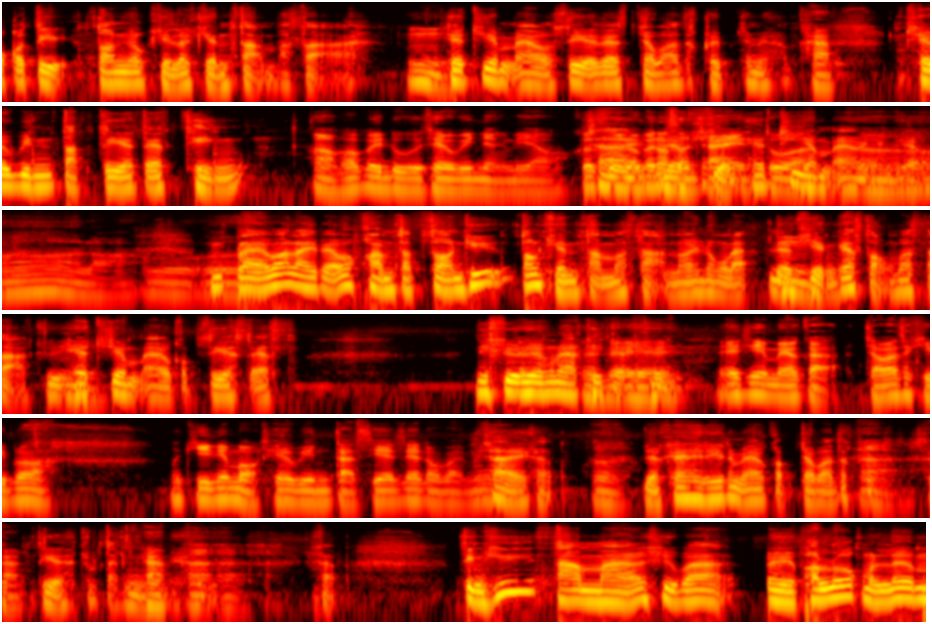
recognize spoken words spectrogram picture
ปกติตอนเราเขียนเราเขียนสามภาษาอืม HTML CSS JavaScript ใช่ไหมครับครับเทลวินตัด CSS ทิ้งอ๋อเพราะไปดูเทลวินอย่างเดียว ก็ใช่คือเราไม่ต้องสนใจเดี๋ยวเขียนตัว HTML อย่างเดียวอ๋อเหรอเออเอมันอแปลว่าอะไรแปลว่าความซับซ้อนที่ต้องเขียนสามภาษาน้อยลงแล้วเหลือเขียนแค่สองภาษาคือ HTML กับ CSS นี่คือเรื่องแรกที่เกิดขึ้นเอ HTML กับ JavaScript แล้วเหรอเมื่อกี้เนี่ยบอกเทลวินตัด CSS ออกไปไหมใช่ครับเออเหลือแค่ HTML กับ JavaScript อ่าครับที่ทุกตัดคเงิรับนอ่าอ่าครับ สิ่งที่ตามมาก็คือว่าเออพอโลกมันเริ่ม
